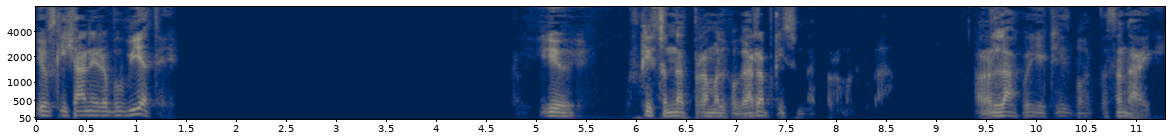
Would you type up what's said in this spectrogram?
یہ اس کی شان ربوبیت ہے۔ یہ اس کی سنت پر عمل ہوگا، رب کی سنت پر عمل ہوگا۔ اور اللہ کو یہ چیز بہت پسند آئے گی۔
